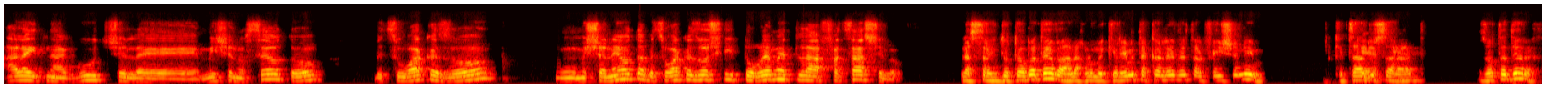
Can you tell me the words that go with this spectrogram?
על ההתנהגות של אה, מי שנושא אותו בצורה כזו, הוא משנה אותה בצורה כזו שהיא תורמת להפצה שלו. לשרידותו בטבע, אנחנו מכירים את הכלבת אלפי שנים. כיצד כן. הוא שרד? זאת הדרך.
